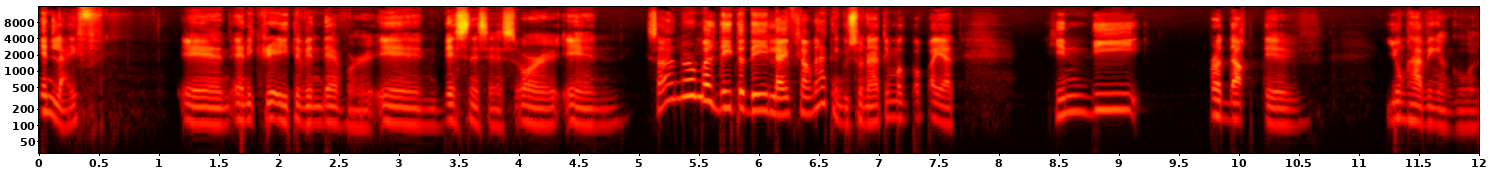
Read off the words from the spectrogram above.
in life, in any creative endeavor, in businesses, or in sa normal day-to-day life lang natin, gusto natin magpapayat, hindi productive yung having a goal.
